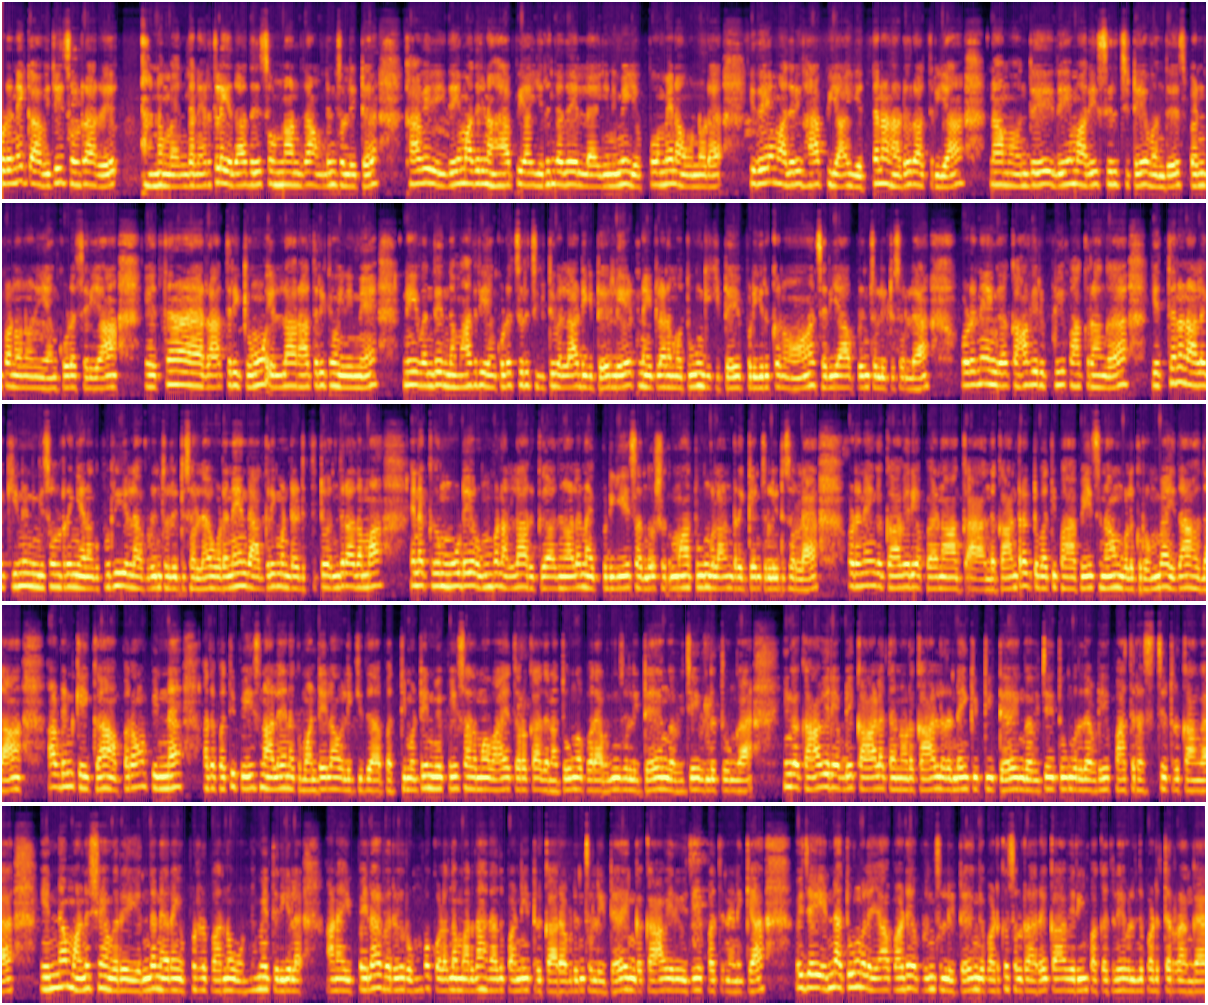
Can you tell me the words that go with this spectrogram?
உடனே கா விஜய் சொல்கிறாரு நம்ம இந்த நேரத்தில் ஏதாவது சொன்னான் தான் அப்படின்னு சொல்லிட்டு காவேரி இதே மாதிரி நான் ஹாப்பியாக இருந்ததே இல்லை. இனிமேல் எப்போவுமே நான் உன்னோட இதே மாதிரி ஹாப்பியாக எத்தனை நடுராத்திரியாக நாம் வந்து இதே மாதிரி சிரிச்சுட்டே வந்து ஸ்பெண்ட் பண்ணணும் நீ என் கூட சரியா? எத்தனை ராத்திரிக்கும் எல்லா ராத்திரிக்கும் இனிமேல் நீ வந்து இந்த மாதிரி என் கூட சிரிச்சுக்கிட்டு விளாடிக்கிட்டு லேட் நைட்டில் நம்ம தூங்கிக்கிட்டு இப்படி இருக்கணும் சரியா? அப்படின்னு சொல்லிட்டு சொல்ல. உடனே இங்கே காவேரி இப்படியே பார்க்குறாங்க எத்தனை நாளைக்குன்னு நீங்கள் சொல்கிறீங்க எனக்கு புரியலை அப்படின்னு சொல்லிட்டு சொல்ல. உடனே இந்த அக்ரிமெண்ட் எடுத்துகிட்டு வந்துடாதம்மா எனக்கு மூடே ரொம்ப நல்லா இருக்குது அதனால நான் இப்படியே சந்தோஷமாக தூங்கலான்னு இருக்கேன்னு சொல்லிட்டு சொல்ல. உடனே எங்கள் காவேரி அப்போ நான் அந்த கான்ட்ராக்ட் பற்றி பா பேசினா உங்களுக்கு ரொம்ப இதாகுதா? அப்படின்னு கேட்க அப்புறம் பின்ன அதை பற்றி பேசினாலே எனக்கு மண்டையெல்லாம் வலிக்குது. அதை பற்றி மட்டும் இனிமேல் பேசாதம்மா வாயை திறக்காத நான் தூங்க போகிறேன் அப்படின்னு சொல்லிட்டு எங்கள் விஜய் வந்து தூங்க. எங்கள் காவேரி அப்படியே காலை தன்னோட கால் ரெண்டையும் கிட்டிட்டு எங்கள் விஜய் தூங்குறத அப்படியே பார்த்து ரசிச்சுட்டு இருக்காங்க. என்ன மனுஷன் இவர்? எந்த நேரம் எப்படி இருப்பாருன்னு ஒன்றுமே தெரியலை. ஆனால் இப்போலாம் இவர் ரொம்ப குழந்த மாதிரி தான் ஏதாவது பண்ணிகிட்ருக்காரு அப்படின்னு சொல்லிட்டு எங்கள் காவேரி விஜயை பார்த்து நினைக்க விஜய் என்ன தூங்கலையா? பாடு அப்படின்னு சொல்லிட்டு இங்கே படுக்க சொல்கிறாரு காவேரியும் பக்கத்துலேயே விழுந்து படுத்துடுறாங்க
